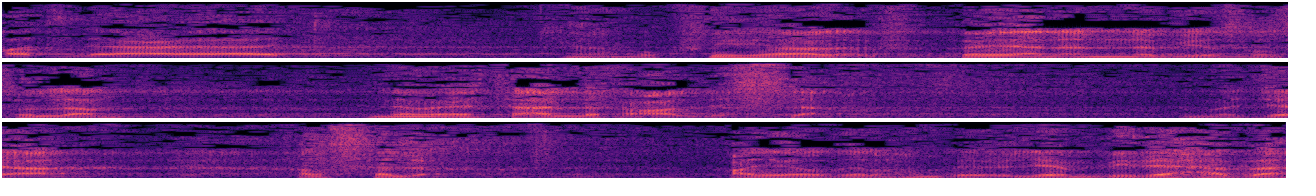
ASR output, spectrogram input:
قتل عاد. نعم وفيها بيان النبي صلى الله عليه وسلم إنما يتألف على الإسلام. لما جاء أرسل علي رضي الله عنه بذهبة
